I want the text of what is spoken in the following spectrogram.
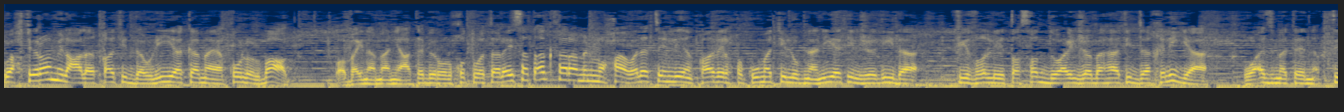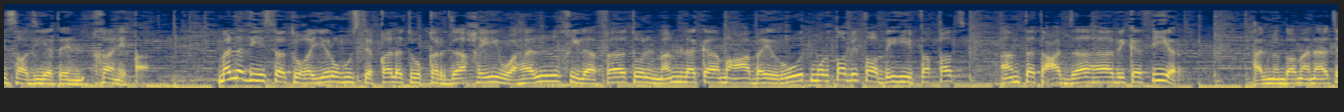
واحترام العلاقات الدولية كما يقول البعض. وبين من يعتبر الخطوة ليست أكثر من محاولة لإنقاذ الحكومة اللبنانية الجديدة في ظل تصدع الجبهات الداخلية وأزمة اقتصادية خانقة ما الذي ستغيره استقالة قرداحي وهل خلافات المملكة مع بيروت مرتبطة به فقط أم تتعداها بكثير؟ هل من ضمانات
